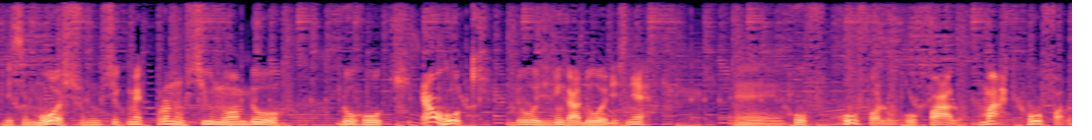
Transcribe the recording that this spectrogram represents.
desse moço. Não sei como é que pronuncia o nome do, do Hulk. É o Hulk dos Vingadores, né? É, Ruff, Ruffalo, Ruffalo, Mark Ruffalo.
